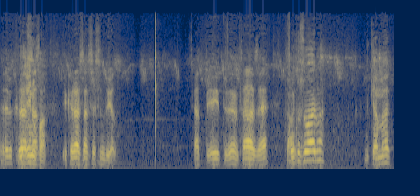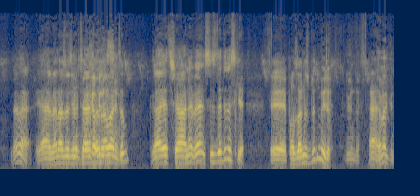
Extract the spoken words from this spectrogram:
şöyle bir Bu kırarsan, en ufak. bir kırarsan sesini duyalım. Kat diye gitti değil mi? Taze. Taze. Kokusu var mı? Mükemmel. Değil mi? Yani ben az önce Sen bir tane tadına bakabilirsin. baktım. Gayet şahane ve siz dediniz ki e, pazarınız dün müydü? Dündü. Evet. Evvel gün.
